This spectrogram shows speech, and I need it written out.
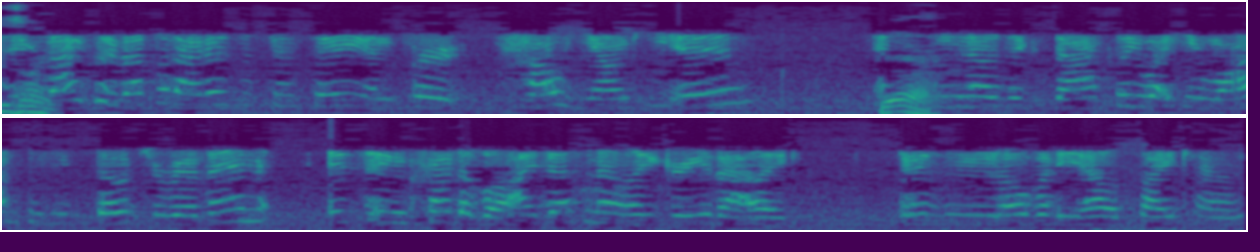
He's like- exactly. That's what I was just gonna say. And for how young he is, and Yeah. he knows exactly what he wants, and he's so driven. It's incredible. I definitely agree that like there's nobody else like him.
